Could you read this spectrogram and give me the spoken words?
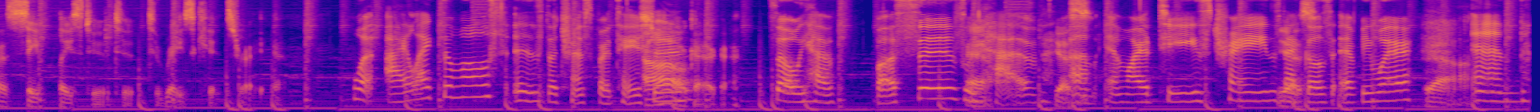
a safe place to to to raise kids, right? Yeah. What I like the most is the transportation. Oh, okay, okay. So we have buses, we Yeah. have Yes. um, MRTs, trains Yes. that goes everywhere. Yeah. And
